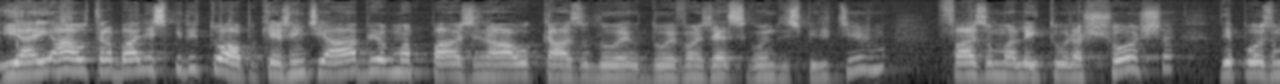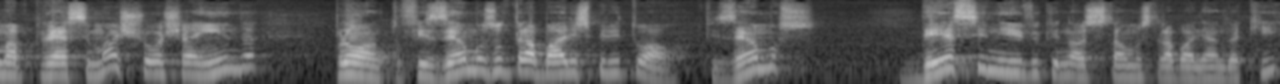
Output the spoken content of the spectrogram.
e aí, ah, o trabalho é espiritual, porque a gente abre uma página, ao caso do, do Evangelho segundo o Espiritismo, faz uma leitura xoxa, depois uma prece mais xoxa ainda, pronto, fizemos um trabalho espiritual. Fizemos? Desse nível que nós estamos trabalhando aqui,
